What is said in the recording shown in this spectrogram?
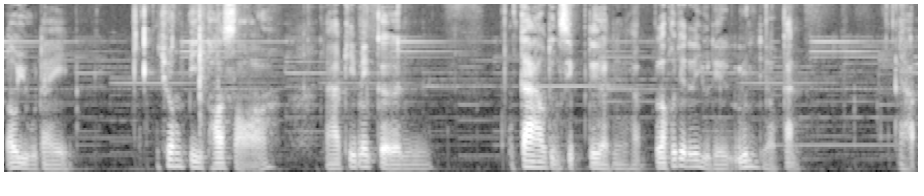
เราอยู่ในช่วงปีพศนะครับที่ไม่เกิน9ถึง10 เดือนนะครับเราก็จะได้อยู่ในรุ่นเดียวกันนะครับ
